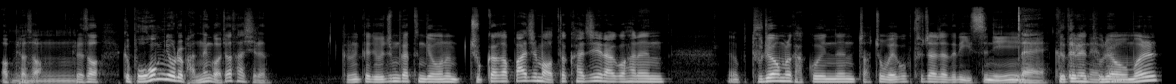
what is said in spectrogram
엎혀서. 음. 그래서 그 보험료를 받는 거죠, 사실은. 그러니까 요즘 같은 경우는 주가가 빠지면 어떡하지라고 하는 두려움을 갖고 있는 저쪽 외국 투자자들이 있으니 네, 그들의 두려움을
